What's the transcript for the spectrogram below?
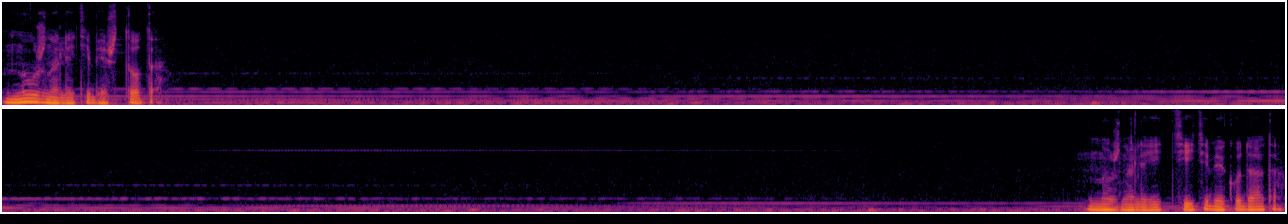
Нужно ли тебе что-то? Нужно ли идти тебе куда-то?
